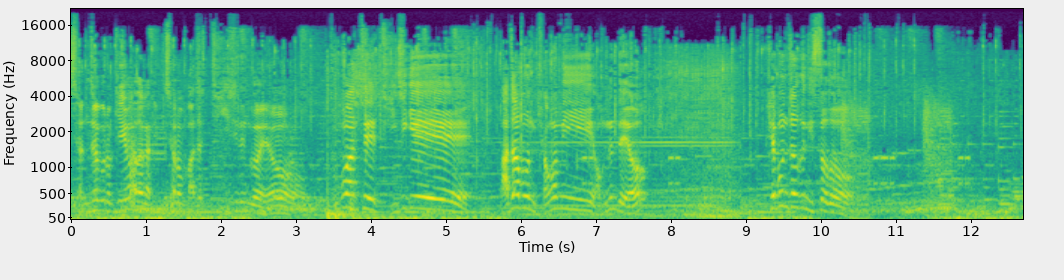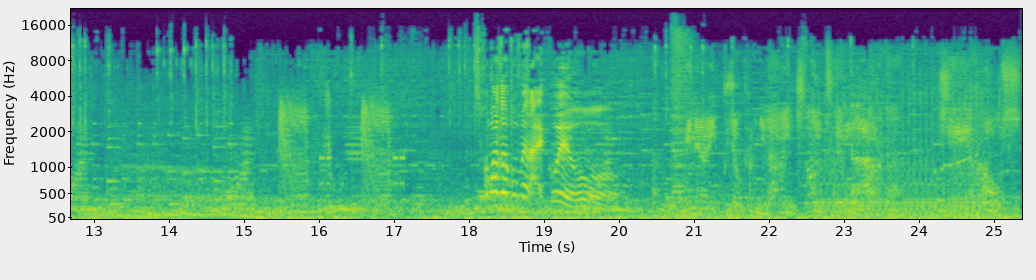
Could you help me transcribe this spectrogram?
전적으로 게임하다가 님처럼 맞아 뒤지는 거예요. 누구한테 뒤지게 맞아본 경험이 없는데요. 해본 적은 있어도 쳐맞아 보면 알 거예요. 미네랄이 부족합니다. 전투입니다. 제하우스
